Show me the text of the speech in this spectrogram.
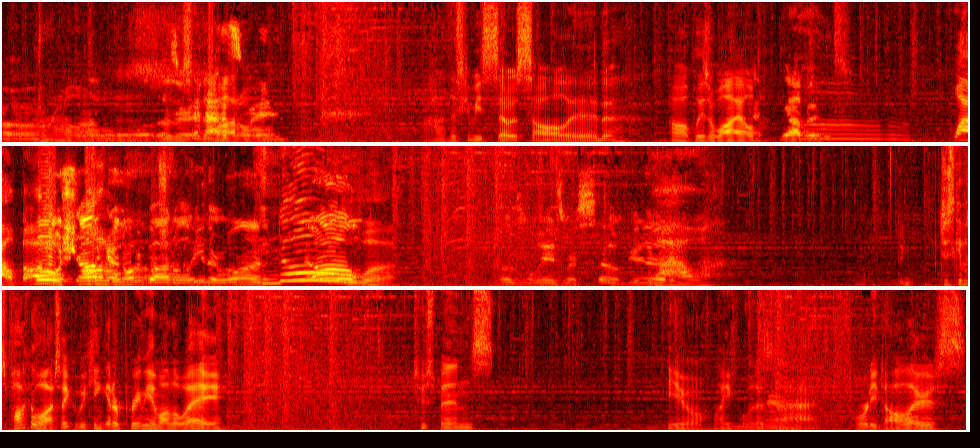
Oh, Bro. oh, those are get ass bottle. ways. Oh, this could be so solid. Oh, please a wild. Drop it. Wild oh, bottle. Oh, shotgun bottle. or bottle, either one. No. Oh. Those ways were so good. Wow. Just give us pocket watch. Like we can't get our premium all the way. Two spins. Ew. Like what is Yeah. that? Forty dollars.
